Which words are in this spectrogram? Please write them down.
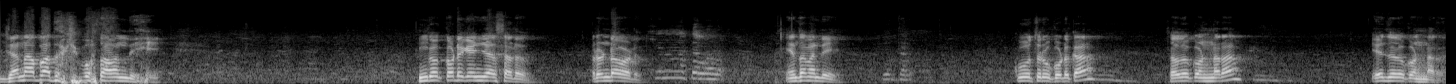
జనాభా తగ్గిపోతా ఉంది. ఇంకొక కొడుకు ఏం చేస్తాడు రెండోవాడు ఎంతమంది? కూతురు కొడుక? చదువుకుంటున్నారా? ఏం చదువుకుంటున్నారు?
